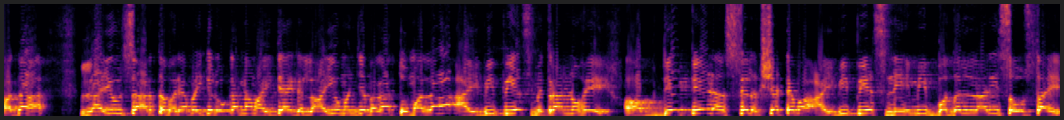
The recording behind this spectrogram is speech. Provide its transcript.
आता लाईव्हचा अर्थ बऱ्यापैकी लोकांना माहिती आहे. की लाईव्ह म्हणजे बघा तुम्हाला आयबीपीएस मित्रांनो हे अपडेटेड असते लक्षात ठेवा. आयबीपीएस नेहमी बदलणारी संस्था आहे.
